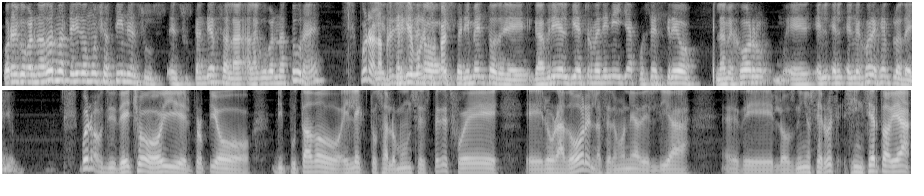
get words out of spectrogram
Ahora, el gobernador no ha tenido mucho tino en sus, en sus candidatos a la, a la gubernatura, ¿eh? Bueno, la presidencia municipal. El experimento de Gabriel Biestro Medinilla, pues es, creo, la mejor, eh, el, mejor ejemplo de ello. Bueno, de hecho, hoy el propio diputado electo Salomón Céspedes fue el orador en la ceremonia del Día eh, de los Niños Héroes, sin ser todavía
